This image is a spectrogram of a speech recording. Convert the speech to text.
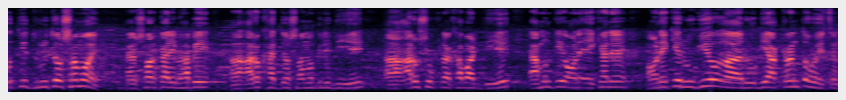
অতি দ্রুত সময় সরকারিভাবে আরও খাদ্য সামগ্রী দিয়ে আরও শুকনা খাবার দিয়ে, এমনকি এখানে অনেকে রুগীও রুগী আক্রান্ত হয়েছেন,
